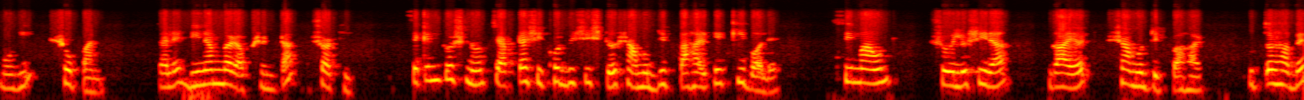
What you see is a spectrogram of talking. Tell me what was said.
মহি সোপান। তাহলে ডি নাম্বার অপশনটা সঠিক। সেকেন্ড প্রশ্ন চ্যাপ্টা শিখর বিশিষ্ট সামুদ্রিক পাহাড়কে কি বলে? সি মাউন্ট শৈলশিরা গায়ট সামুদ্রিক পাহাড়। উত্তর হবে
